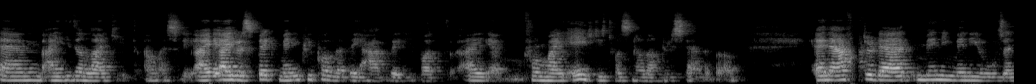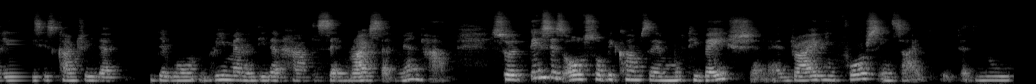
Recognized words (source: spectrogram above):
and I didn't like it honestly. I, I respect many people that they have veil, but I, um, for my age, it was not understandable. And after that, many many rules, and this is country that the women didn't have the same rights that men have. So this is also becomes a motivation, a driving force inside you that you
